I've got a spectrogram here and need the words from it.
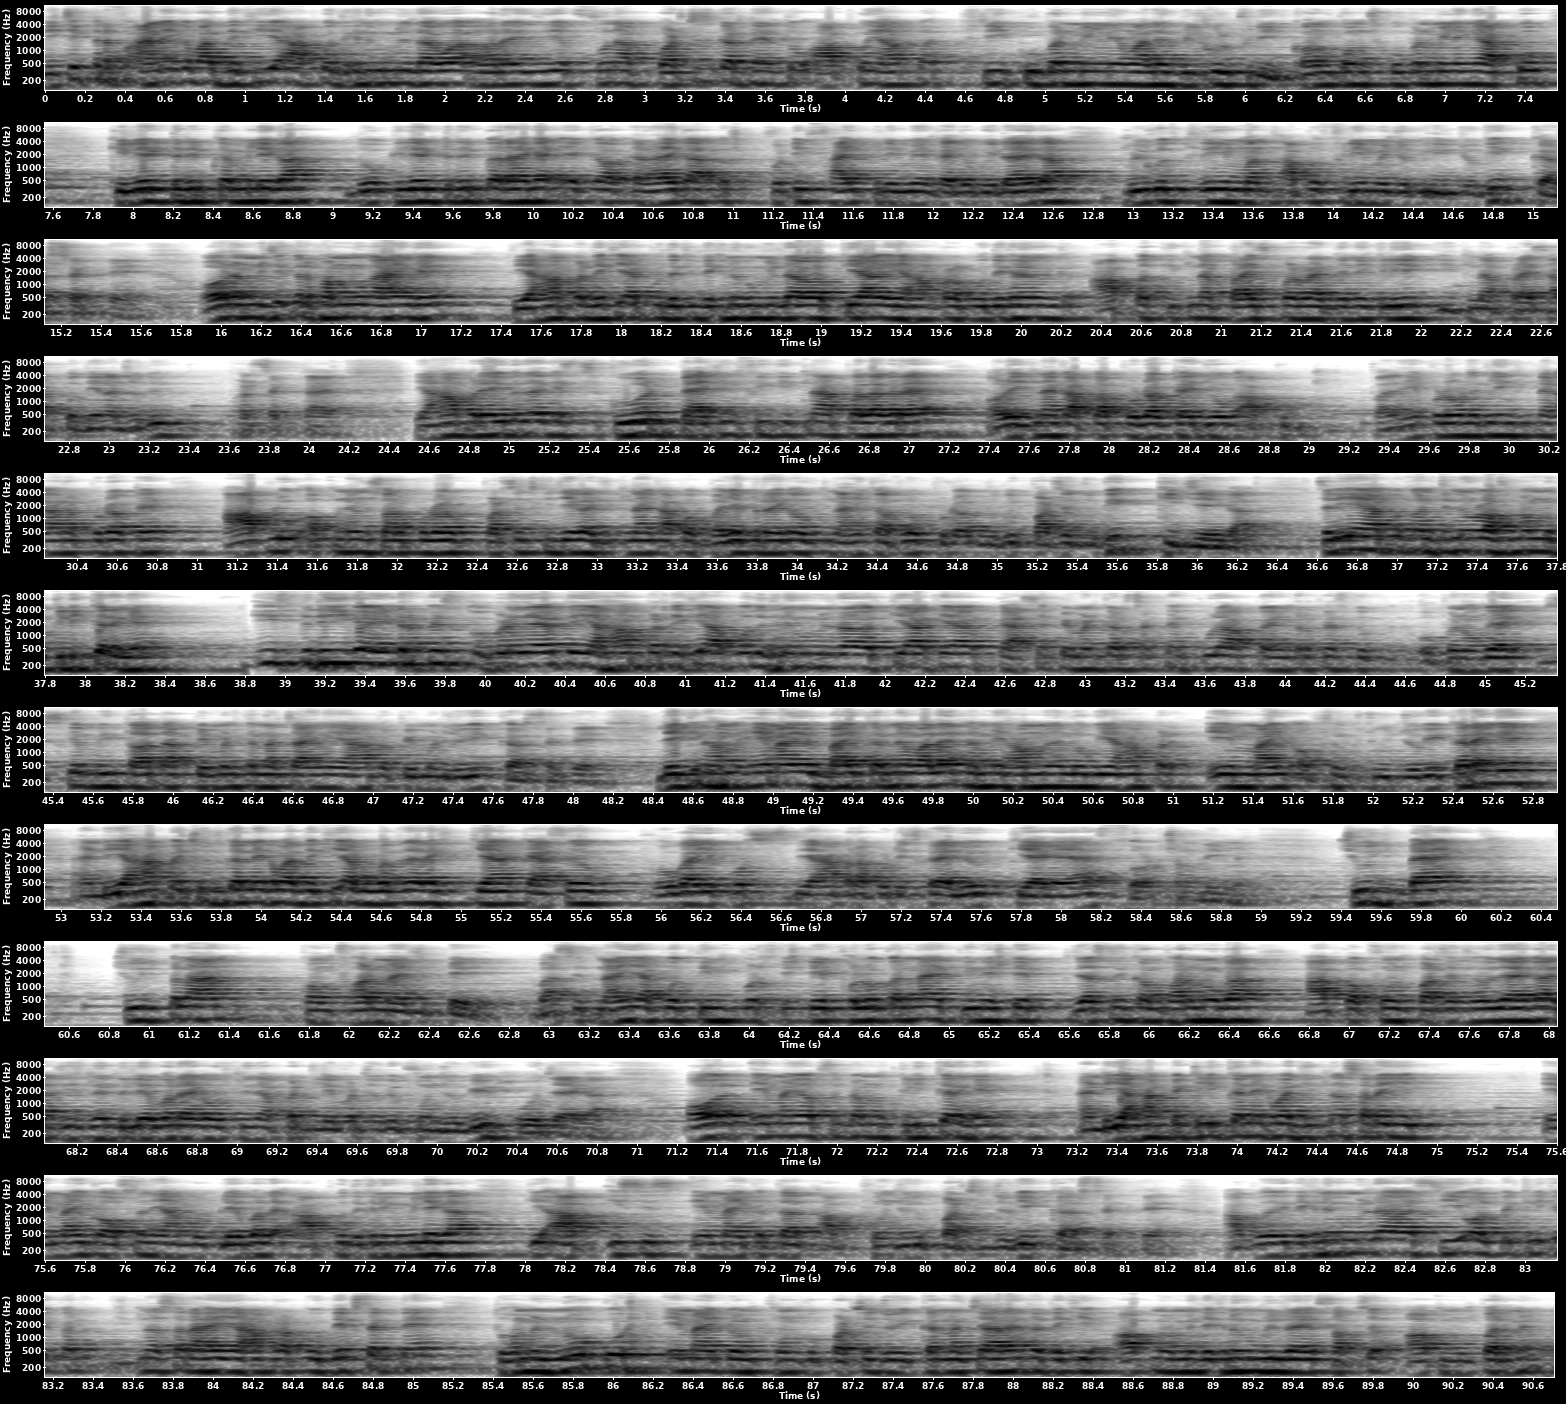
नीचे की तरफ़ आने के बाद देखिए, आपको देखने को मिल रहा होगा, अगर ये फ़ोन आप परचेज करते हैं तो आपको यहाँ पर थ्री कूपन मिलने वाले बिल्कुल फ्री कौन कौन से कूपन मिलेंगे आपको? क्लियर ट्रिप का मिलेगा, दो क्लियर ट्रिप का रहेगा, एक रहेगा फोर्टी फाइव प्रीमियम का जो कि रहेगा, बिल्कुल थ्री मंथ आप लोग फ्री में जो कि जो कि कर सकते हैं। और हम नीचे की तरफ़ हम लोग आएँगे तो यहाँ पर देखिए, आपको देखिए, देखने को मिल रहा होगा क्या, यहाँ पर आपको देख रहे हैं आपका कितना प्राइस पड़ रहा है देने के लिए, इतना प्राइस आपको देना जो कि पड़ सकता है। यहाँ पर एक बता कि सिक्योर पैकिंग फ़ी कितना आपका लग रहा है, और इतना का आपका प्रोडक्ट है जो आपको पहले ही प्रोडक्ट लिंक कितना का प्रोडक्ट है। आप लोग अपने अनुसार प्रोडक्ट परचेज कीजिएगा। जितना का आपका बजट रहेगा, उतना ही का आप लोग प्रोडक्ट जो कि परचेज जो कि कीजिएगा। चलिए यहाँ पर कंटिन्यू ऑप्शन हम लोग क्लिक करेंगे। इस तरीके का इंटरफेस ओपन हो जाएगा तो यहाँ पर देखिए आपको देखने को मिल रहा है क्या क्या कैसे पेमेंट कर सकते हैं। पूरा आपका इंटरफेस तो ओपन हो गया जिसके भी तहत आप पेमेंट करना चाहेंगे, यहाँ पर पेमेंट जो कि कर सकते हैं। लेकिन हम एम आई बाई करने वाले हैं, हमें, हम लोग यहाँ पर एम आई ऑप्शन चूज़ जो कि करेंगे। एंड यहाँ पे चूज़ करने के बाद देखिए आपको बता रहा है क्या, कैसे होगा ये कोर्स यहाँ पर आपको डिस्क्राइब किया गया है शॉर्ट समरी में। Choose bank choose plan confirm as पे बस इतना ही आपको तीन स्टेप फॉलो करना है। तीन स्टेप जस्ट कंफर्म होगा। आपका फ़ोन परचेज हो जाएगा। जिस दिन डिलीवर आएगा, उस दिन आपका डिलीवर जो कि फ़ोन जो कि हो जाएगा। और एम आई ऑप्शन पर हम क्लिक करेंगे। एंड यहाँ पे क्लिक करने के बाद जितना सारा ये एम आई का ऑप्शन यहाँ पर अवेलेबल है, आपको देखने को मिलेगा कि आप इस इस एम आई के तहत आप फ़ोन जो कि परचेज जो कि कर सकते हैं। आपको देखने को मिल रहा है सी ऑल पे क्लिक कर, जितना सारा है यहाँ पर आप लोग देख सकते हैं। तो हमें नो कॉस्ट एम आई पे हम फ़ोन को परचेज जो कि करना चाह रहे हैं। तो देखिए, आप में हमें देखने को मिल रहा है सबसे आप ऊपर में।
